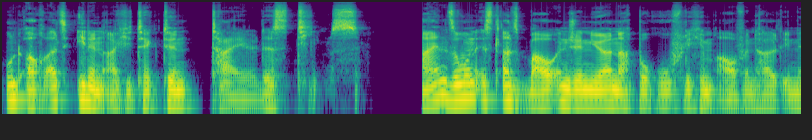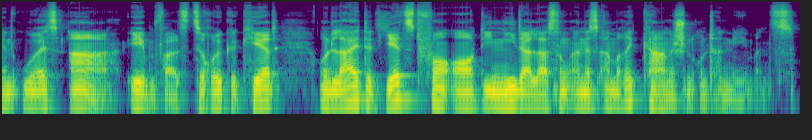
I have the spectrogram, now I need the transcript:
und auch als Innenarchitektin Teil des Teams. Ein Sohn ist als Bauingenieur nach beruflichem Aufenthalt in den USA ebenfalls zurückgekehrt und leitet jetzt vor Ort die Niederlassung eines amerikanischen Unternehmens.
